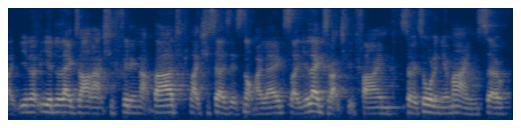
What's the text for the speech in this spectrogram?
Like, you know, your legs aren't actually feeling that bad. Like she says, it's not my legs. Like, your legs are actually fine. So it's all in your mind. So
